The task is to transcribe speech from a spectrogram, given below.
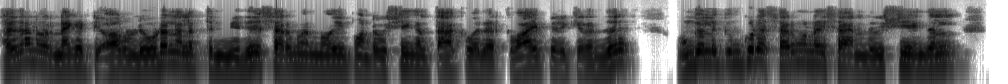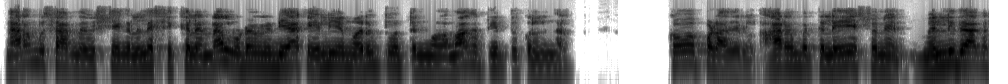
அதுதான் ஒரு நெகட்டிவ் அவர்களுடைய உடல்நலத்தின் மீது சரும நோய் போன்ற விஷயங்கள் தாக்குவதற்கு வாய்ப்பு இருக்கிறது. உங்களுக்கும் கூட சரும நோய் சார்ந்த விஷயங்கள் நரம்பு சார்ந்த விஷயங்களிலே சிக்கல் என்றால் உடனடியாக எளிய மருத்துவத்தின் மூலமாக தீர்த்து கொள்ளுங்கள். கோபப்படாதீர்கள். ஆரம்பத்திலேயே சொன்னேன் மெல்லிதாக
